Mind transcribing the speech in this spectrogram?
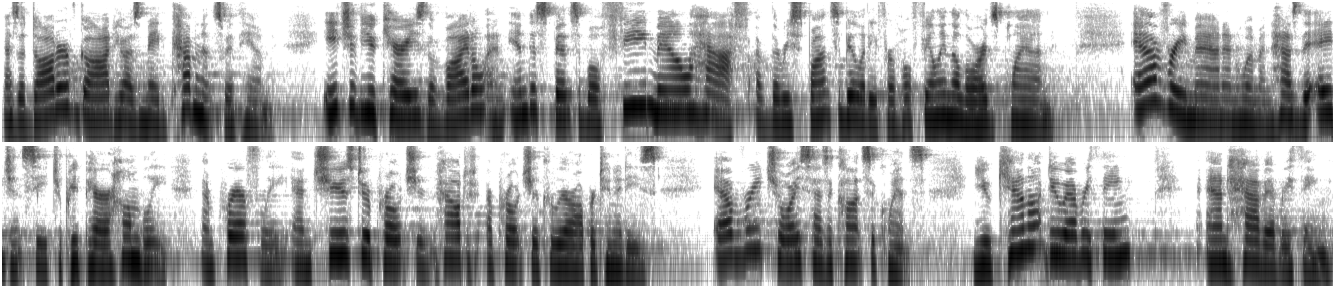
as a daughter of God who has made covenants with him, each of you carries the vital and indispensable female half of the responsibility for fulfilling the Lord's plan. Every man and woman has the agency to prepare humbly and prayerfully and choose to approach your, how to approach your career opportunities. Every choice has a consequence. You cannot do everything and have everything.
